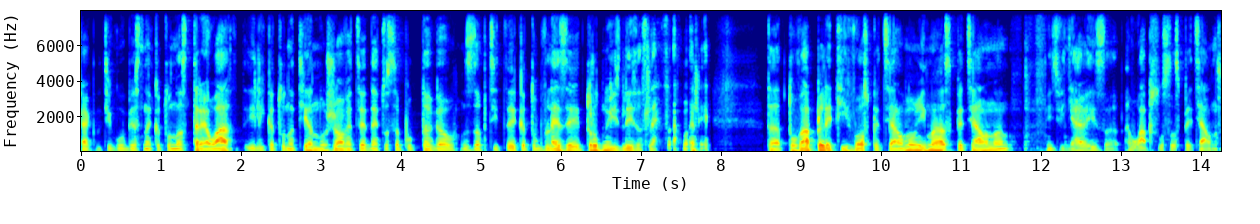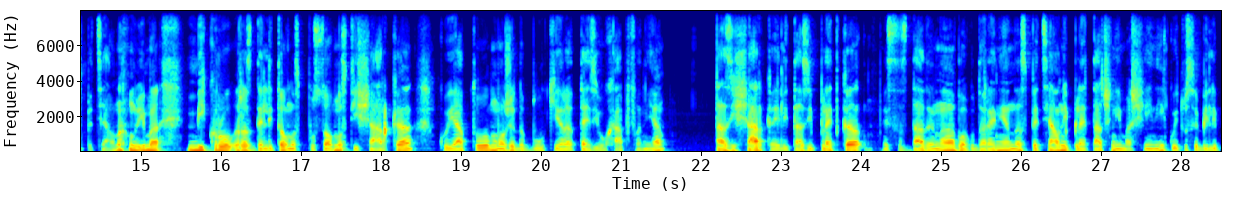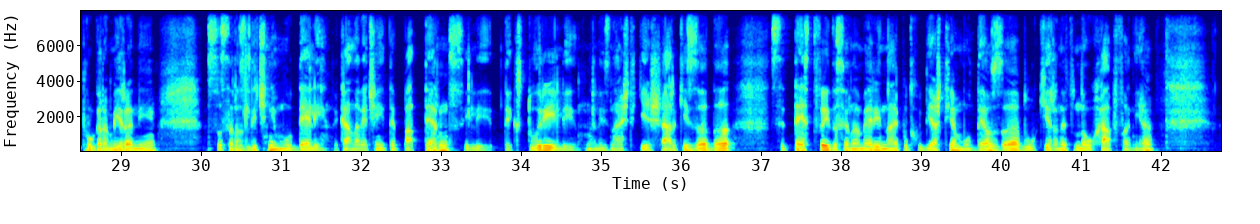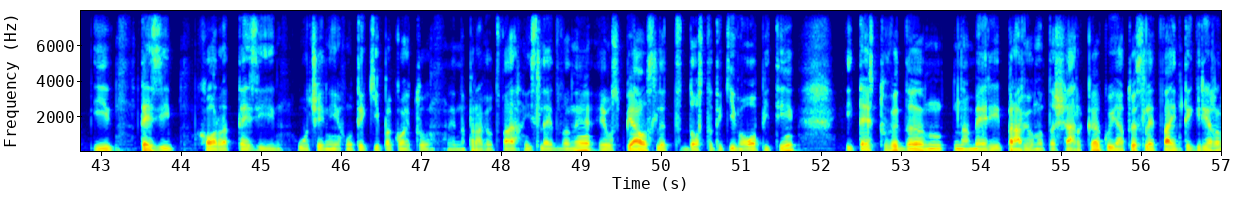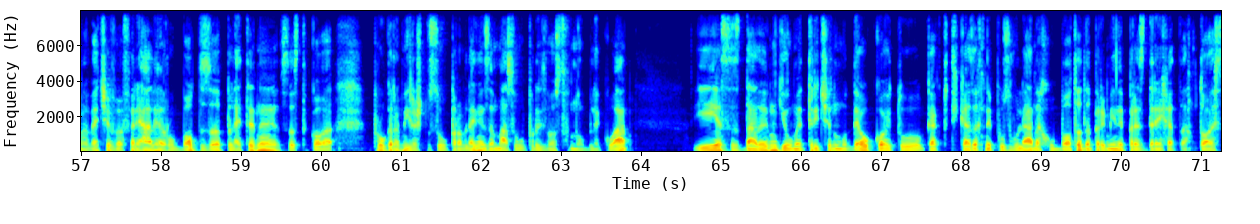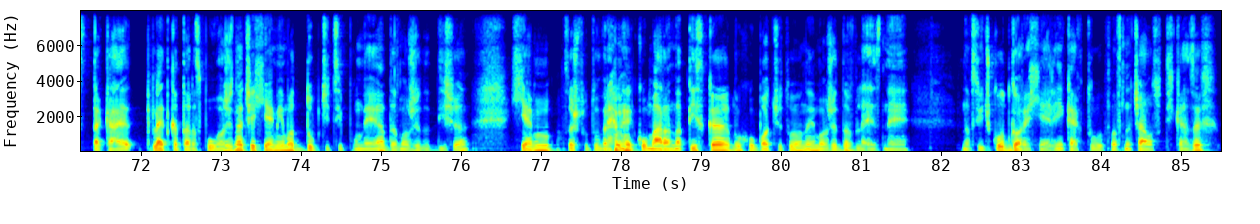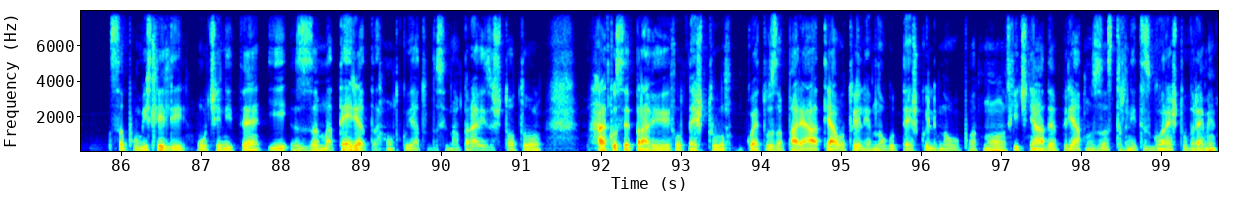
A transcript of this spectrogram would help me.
как да ти го обясня, като на стрела или като на тия ножовеце, дето са потъгал зъбците, като влезе, трудно излиза след това. Нали? Та, това плетиво специално има специална, извинявай за лапсуса специална, специална, но има микроразделителна способност и шарка, която може да блокира тези охапвания тази шарка или тази плетка е създадена благодарение на специални плетачни машини, които са били програмирани с различни модели, така наречените патернс или текстури или, нали, знаеш, такива шарки, за да се тества и да се намери най-подходящия модел за блокирането на ухапвания. И тези хора, тези учени от екипа, който е направил това изследване, е успял след доста такива опити и тестове да намери правилната шарка, която е след това интегрирана вече в реален робот за плетене с такова програмиращо се управление за масово производство на облекла и е създаден геометричен модел, който, както ти казах, не позволя на хобота да премине през дрехата. Тоест, така е плетката разположена, че хем има дупчици по нея, да може да диша. Хем в същото време комара натиска, но хоботчето не може да влезне. На всичко отгоре, Хели, както в началото ти казах, са помислили учените и за материята, от която да се направи, защото ако се прави от нещо, което запарява тялото или е много тежко или много плътно, хич няма да е приятно за страните с горещо време.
